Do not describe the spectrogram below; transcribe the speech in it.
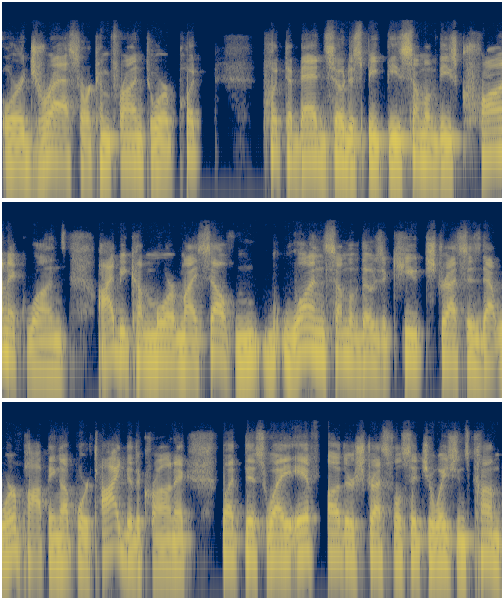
or address or confront or put put to bed, so to speak, these some of these chronic ones, I become more of myself. One, some of those acute stresses that were popping up were tied to the chronic, but this way, if other stressful situations come,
